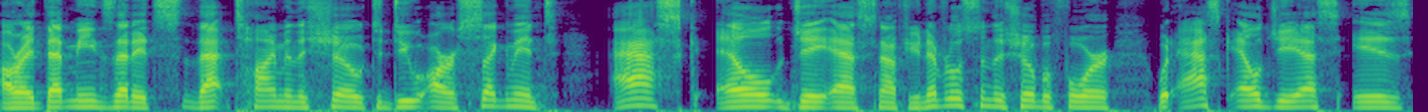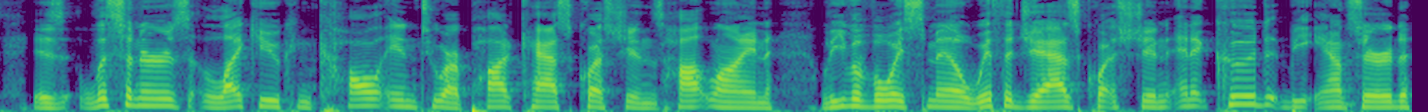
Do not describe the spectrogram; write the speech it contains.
All right, that means that it's that time in the show to do our segment Ask LJS. Now, if you've never listened to the show before, what Ask LJS is is listeners like you can call into our podcast questions hotline, leave a voicemail with a jazz question, and it could be answered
